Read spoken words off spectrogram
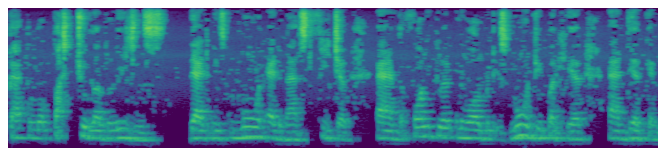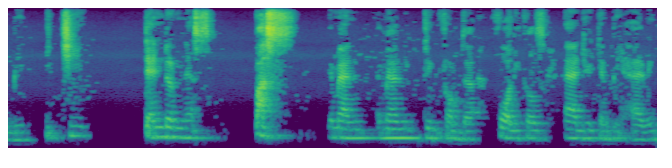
papillopustular lesions that means more advanced feature and the follicular involvement is more deeper here and there can be itchy tenderness pus emanating from the follicles and you can be having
